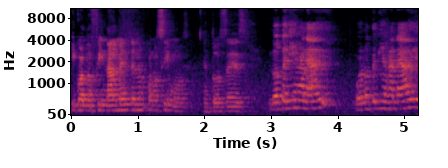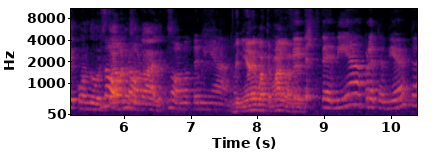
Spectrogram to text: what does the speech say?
Y cuando finalmente nos conocimos, entonces ¿No tenías a nadie? ¿Vos no tenías a nadie cuando No, estabas no, Alex? no, no tenía. no venía de Guatemala, Sí, de hecho. tenía pretendientes,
